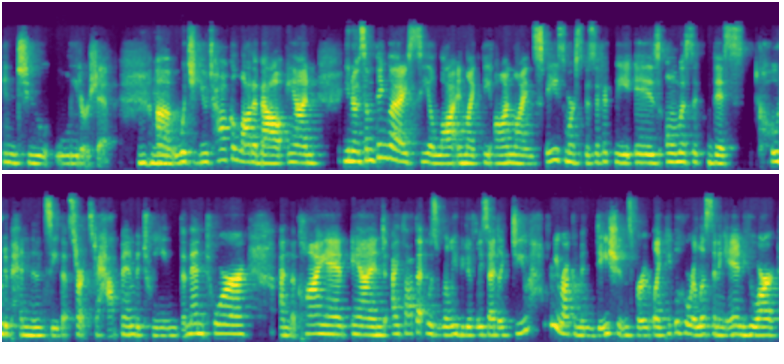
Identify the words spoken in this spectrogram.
into leadership, mm-hmm. um, which you talk a lot about. And, you know, something that I see a lot in like the online space more specifically is almost like this codependency that starts to happen between the mentor and the client. And i thought that was really beautifully said like do you have any recommendations for like people who are listening in who are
